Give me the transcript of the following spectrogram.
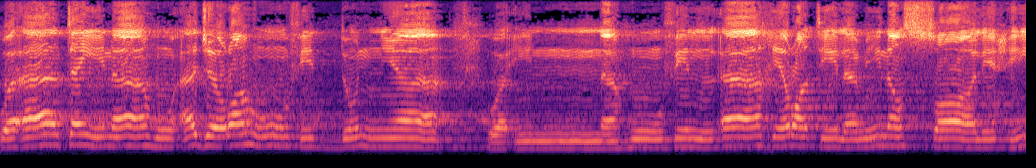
وآتيناه أجره في الدنيا وإنه في الآخرة لمن الصالحين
